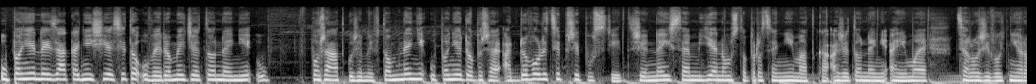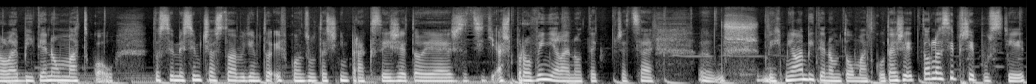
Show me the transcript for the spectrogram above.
Úplně nejzákladnější je si to uvědomit, že to není v pořádku, že mi v tom není úplně dobře a dovolit si připustit, že nejsem jenom stoprocentní matka a že to není ani moje celoživotní role být jenom matkou. To si myslím často a vidím to i v konzultační praxi, že to je, že se cítí až provinile, no teď přece uh, už bych měla být jenom tou matkou. Takže tohle si připustit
